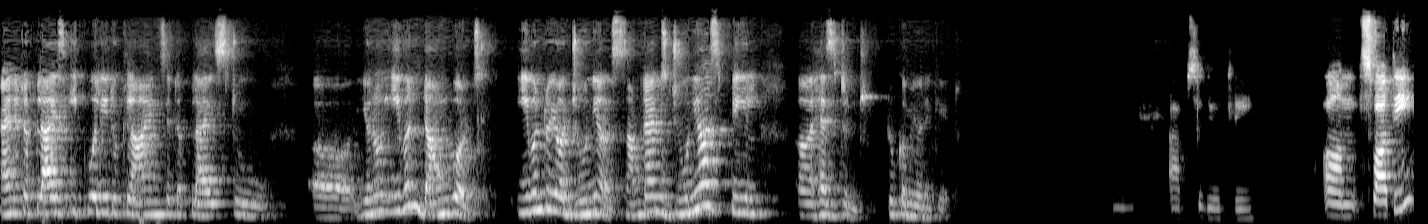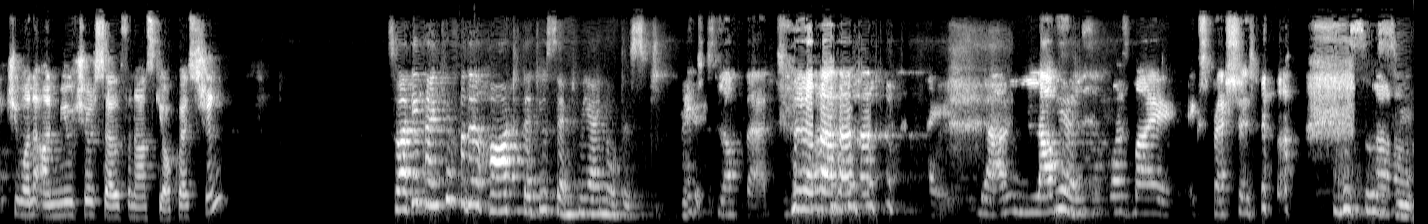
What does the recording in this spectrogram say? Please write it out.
And it applies equally to clients. It applies to uh, you know even downwards, even to your juniors. Sometimes juniors feel uh, hesitant to communicate. Absolutely. Um, Swati, do you want to unmute yourself and ask your question? Swati, thank you for the heart that you sent me. I noticed. I just love that. Yeah, I mean, love yes. was my expression. So um, sweet.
